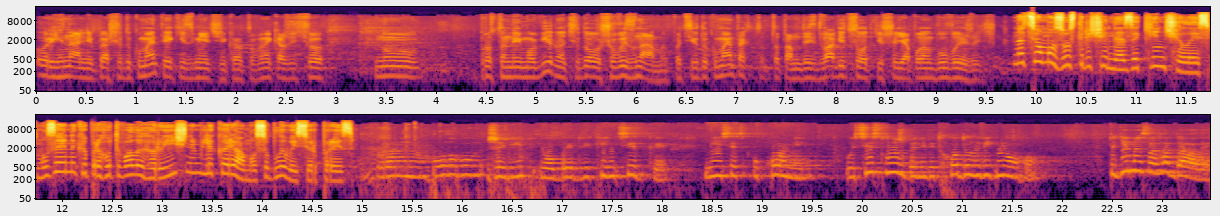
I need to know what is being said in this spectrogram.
оригінальні перші документи, які з Мєчника, то вони кажуть, що ну просто неймовірно чудово, що ви з нами. По цих документах то, то там десь 2%, що я повинен був вижити. На цьому зустрічі не закінчились. Музейники приготували героїчним лікарям особливий сюрприз. Поранення в голову, живіт і обидві кінцівки. Місяць у комі. Усі служби не відходили від нього. Тоді ми загадали,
